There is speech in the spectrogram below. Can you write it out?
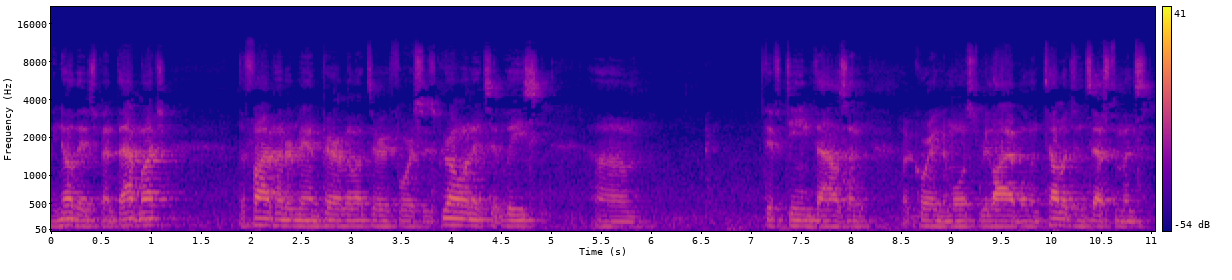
we know they've spent that much. The 500 man paramilitary force is growing. It's at least um, 15,000, according to most reliable intelligence estimates,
